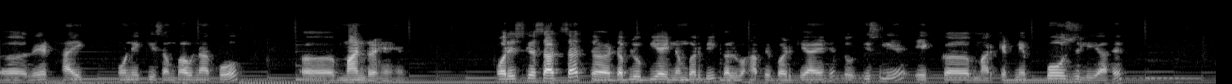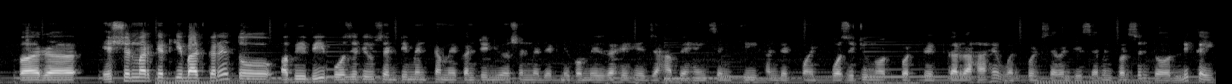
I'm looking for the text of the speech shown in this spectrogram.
रेट हाइक होने की संभावना को मान रहे हैं। और इसके साथ साथ डब्ल्यूपीआई नंबर भी कल वहाँ पे बढ़ के आए हैं तो इसलिए एक मार्केट ने पोज लिया है। पर एशियन मार्केट की बात करें तो अभी भी पॉजिटिव सेंटीमेंट हमें कंटिन्यूएशन में देखने को मिल रहे हैं, जहाँ पे हैंगसेंग थी 100 पॉइंट पॉजिटिव नोट पर ट्रेड कर रहा है 1.77 परसेंट और निकई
